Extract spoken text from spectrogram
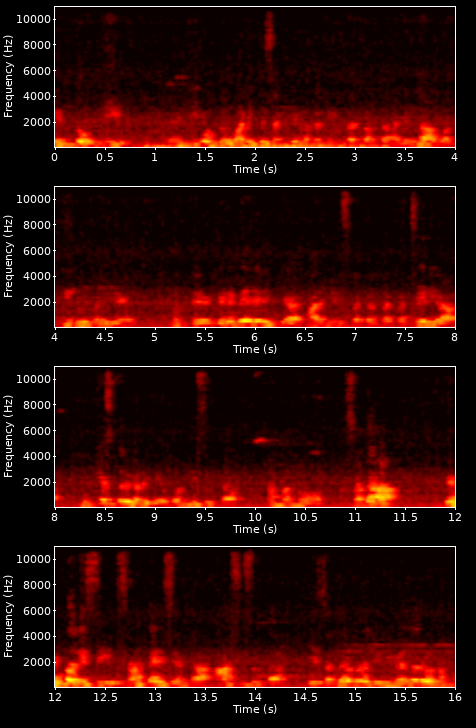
ನಿಂತು ಈ ಈ ಒಂದು ವಾಣಿಜ್ಯ ಸಂಕೀರ್ಣದಲ್ಲಿ ಇರ್ತಕ್ಕಂತಹ ಎಲ್ಲ ವಕೀಲರುಗಳಿಗೆ ಮತ್ತೆ ಬೇರೆ ಬೇರೆ ರೀತಿಯ ಕಾರ್ಯನಿರ್ವಹಿಸ್ತಕ್ಕಂಥ ಕಚೇರಿ ಕಚೇರಿಯ ಮುಖ್ಯಸ್ಥರುಗಳಿಗೆ ವಂದಿಸುತ್ತಾ ನಮ್ಮನ್ನು ಸದಾ ಬೆಂಬಲಿಸಿ, ಸಹಕರಿಸಿ ಅಂತ ಆಶಿಸುತ್ತಾ ಈ ಸಂದರ್ಭದಲ್ಲಿ ನೀವೆಲ್ಲರೂ ನಮ್ಮ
